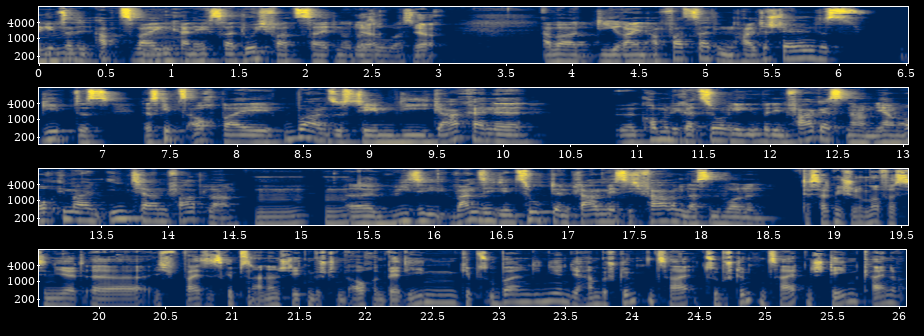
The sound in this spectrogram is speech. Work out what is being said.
Mhm. gibt's an den Abzweigen keine extra Durchfahrtszeiten oder ja, sowas. Ja. Aber die reinen Abfahrtszeiten an Haltestellen, das gibt es. Das gibt's auch bei U-Bahn-Systemen, die gar keine äh, Kommunikation gegenüber den Fahrgästen haben. Die haben auch immer einen internen Fahrplan, Mhm, mhm. äh, wie sie, wann sie den Zug denn planmäßig fahren lassen wollen. Das hat mich schon immer fasziniert. Äh, Ich weiß, es gibt es in anderen Städten bestimmt auch. In Berlin gibt es U-Bahn-Linien, die haben bestimmten Zeit, zu bestimmten Zeiten stehen keine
